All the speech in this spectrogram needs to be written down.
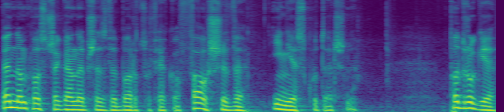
będą postrzegane przez wyborców jako fałszywe i nieskuteczne. Po drugie,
